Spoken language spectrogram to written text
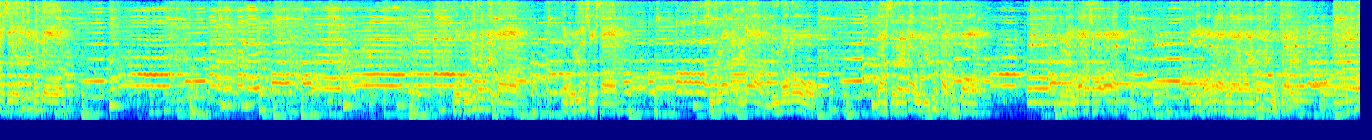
การแสดงที่นี่เหมือนเดิม อบคุณที่ท่านสงสาร สุดที่รักอันหนึ่งลาบหรือน้องโน่การแสดงหน้าเวทีทุกฉากทุกตอน เร็วบ้างช้าบ้างก็ต้องขอกราบประทานอภัยถ้าไม่ถูกใจ ถ้า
